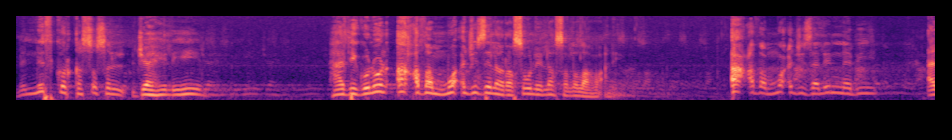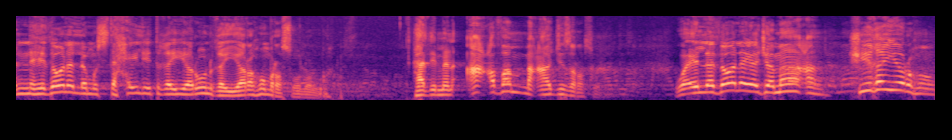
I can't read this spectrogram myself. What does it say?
من نذكر قصص الجاهليين. هذه يقولون أعظم معجزة لرسول الله صلى الله عليه وسلم. أعظم معجزة للنبي أن هذول اللي مستحيل يتغيرون غيرهم رسول الله. هذه من أعظم معاجز رسول وإلا ذولا يا جماعة شي يغيرهم؟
